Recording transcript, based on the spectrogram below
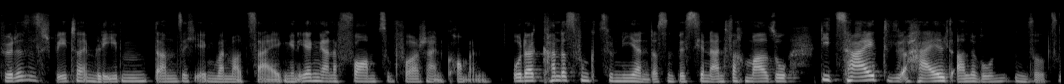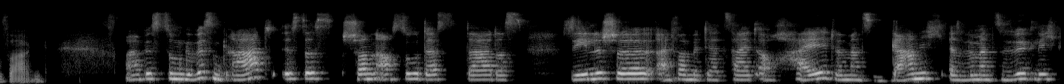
würde es später im Leben dann sich irgendwann mal zeigen, in irgendeiner Form zum Vorschein kommen? Oder kann das funktionieren, dass ein bisschen einfach mal so die Zeit heilt alle Wunden sozusagen? Bis zum gewissen Grad ist es schon auch so, dass da das Seelische einfach mit der Zeit auch heilt, wenn man es gar nicht, also wenn man es wirklich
